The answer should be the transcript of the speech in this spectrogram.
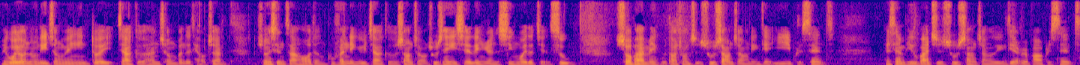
美国有能力正面应对价格和成本的挑战，生鲜杂货等部分领域价格上涨出现一些令人欣慰的减速。收盘，美股道琼指数上涨零点一一 percent。S M P 五百指数上涨零点二八 percent，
